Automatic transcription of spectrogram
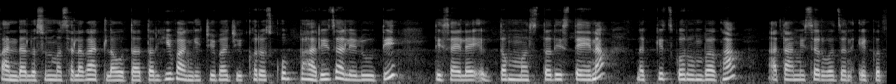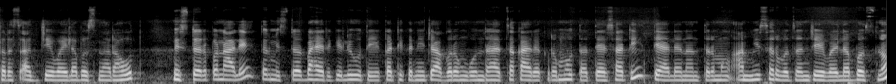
कांदा लसूण मसाला घातला होता. तर ही वांग्याची भाजी खरंच खूप भारी झालेली होती. दिसायला एकदम मस्त दिसते ना? नक्कीच करून बघा. आता आम्ही सर्वजण एकत्रच आज जेवायला बसणार आहोत. मिस्टर पण आले तर मिस्टर बाहेर गेले होते. एका ठिकाणी जागरण गोंधळाचा कार्यक्रम होता त्यासाठी. ते आल्यानंतर मग आम्ही सर्वजण जेवायला बसलो.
